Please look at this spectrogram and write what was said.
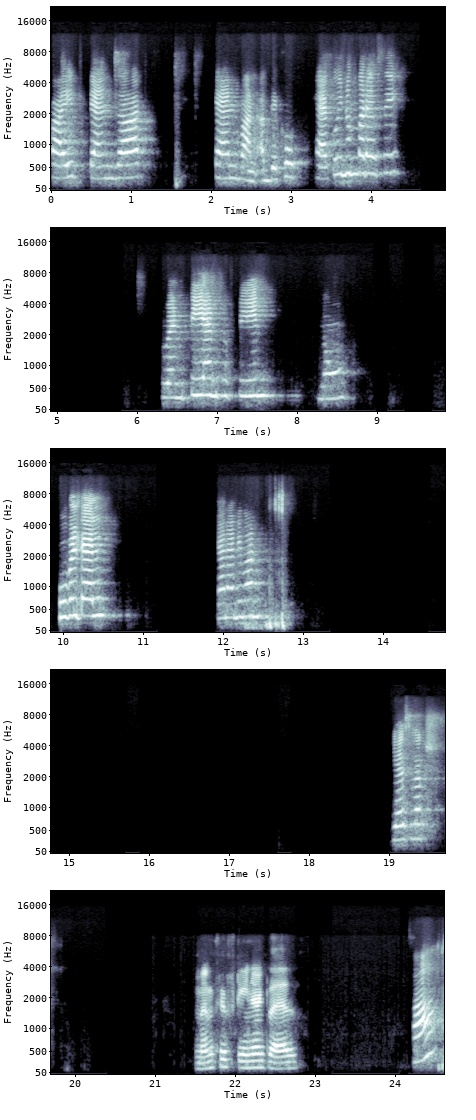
Five ten are ten one अब देखो, है कोई नंबर ऐसे? Twenty and fifteen no who will tell can anyone yes laksh Ma'am, 15 and 12. huh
